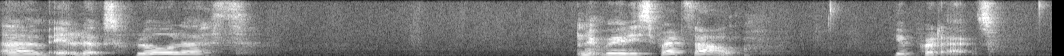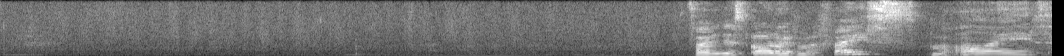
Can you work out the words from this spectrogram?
Um, it looks flawless. And it really spreads out your product. So just all over my face, my eyes.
